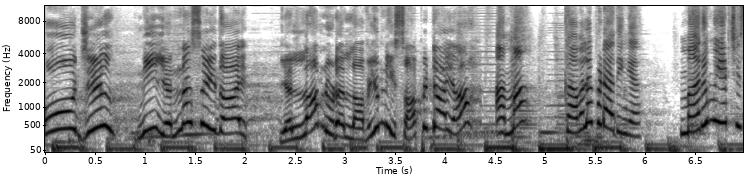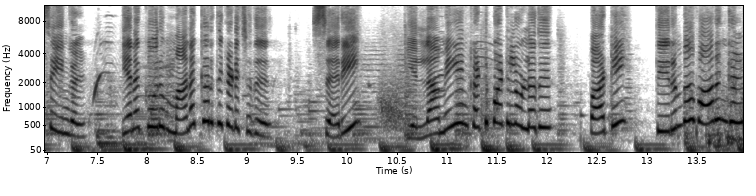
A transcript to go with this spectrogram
ஓ ஜில் நீ என்ன செய்தாய்? எல்லாம் நுடல்லாவையும் நீ சாப்பிட்டாயா? அம்மா கவலைப்படாதீங்க. மறுமுயற்சி செய்யுங்கள். எனக்கு ஒரு மனக்கருத்து கிடைச்சது. சரி எல்லாமே என் கட்டுப்பாட்டில் உள்ளது. பாட்டி திரும்ப வாருங்கள்.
